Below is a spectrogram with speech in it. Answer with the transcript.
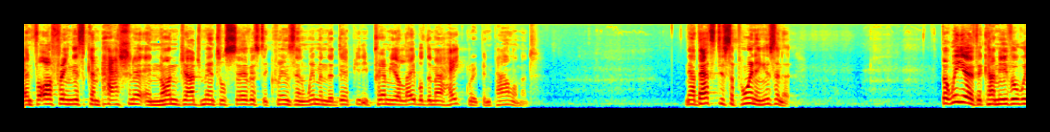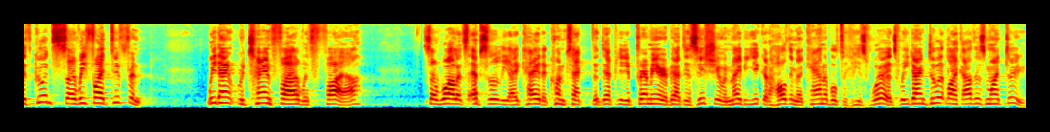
and for offering this compassionate and non judgmental service to Queensland women, the Deputy Premier labelled them a hate group in Parliament. Now that's disappointing, isn't it? But we overcome evil with good, so we fight different. We don't return fire with fire. So while it's absolutely okay to contact the Deputy Premier about this issue and maybe you could hold him accountable to his words, we don't do it like others might do.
